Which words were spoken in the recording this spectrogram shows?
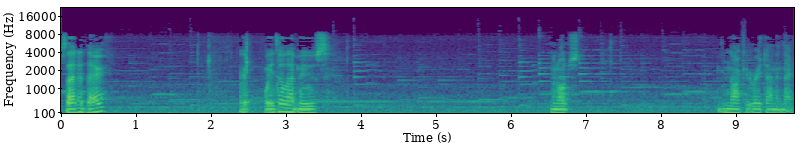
Is that it there? Okay, wait till that moves. And I'll just knock it right down in there.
